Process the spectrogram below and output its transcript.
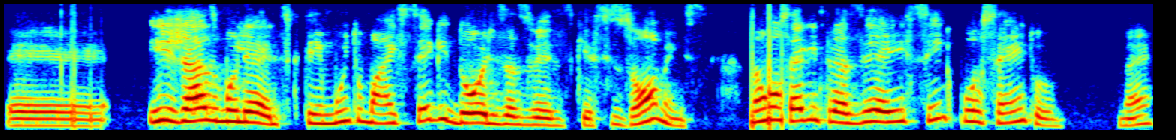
é, e já as mulheres que têm muito mais seguidores às vezes que esses homens, não conseguem trazer aí 5%, né,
